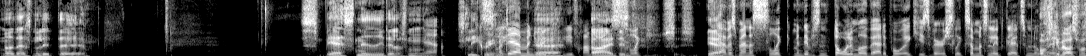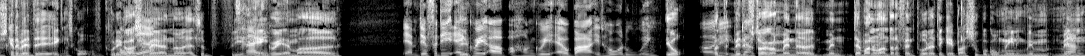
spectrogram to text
noget, der er sådan lidt... Øh, s- ja, snedigt, eller sådan... Ja. Sleekry. Og det er man jo ikke ligefrem. Nej, det Slick. s- s- Ja. Ja. ja, hvis man er slick, men det er sådan en dårlig måde at være det på, ikke? He's very slick, så er man sådan lidt glad som noget. Hvorfor skal, vi også, hvorfor skal det være et øh, engelsk ord? Hvorfor kunne det ikke Oh, også ja. være noget... Altså, fordi Træt. hangry er meget... Jamen, det er fordi angry og, og hungry er jo bare et H og et U, ikke? Jo, Og og, det- men det ja. forstår jeg godt, men, øh, men der var nogle andre, der fandt på det, og det gav bare super god mening. Men, men Ja. ja.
